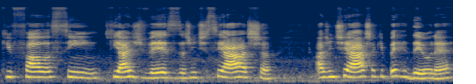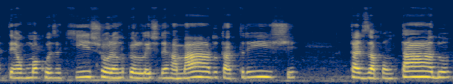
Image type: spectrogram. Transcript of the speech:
que fala assim, que às vezes a gente se acha, a gente acha que perdeu, né? Tem alguma coisa aqui chorando pelo leite derramado, tá triste, tá desapontado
